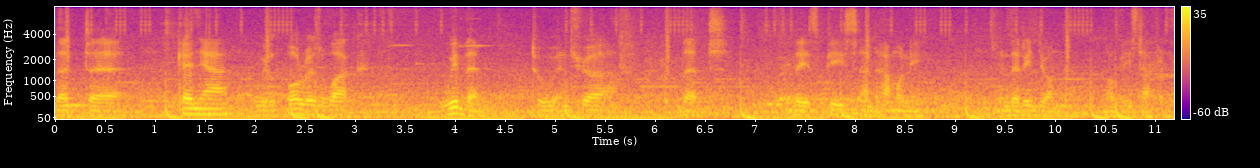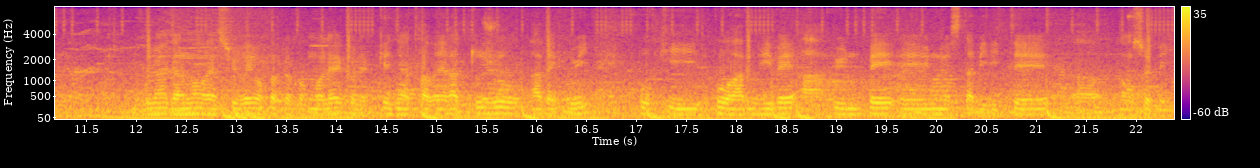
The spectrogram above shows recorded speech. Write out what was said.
that uh, Kenya will always work with them to ensure that there is peace and harmony in the region of East Africa. Nous voulons également assurer au peuple congolais que le Kenya travaillera toujours avec lui pour, arriver à une paix et une stabilité euh, dans ce pays.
